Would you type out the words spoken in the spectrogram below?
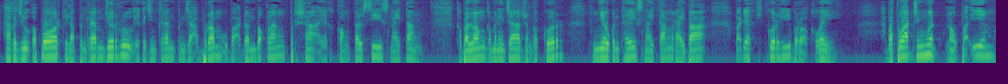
Hakaju kapor kila penrem jeru ya kejingkran penjak buram uba don boklang persya ya kong pelsi snaitang. Kabalong ke manager jong kakur nyau kentai snaitang raiba ba dia kikur hi borok kawai. Habatuat jingmut na upa iem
